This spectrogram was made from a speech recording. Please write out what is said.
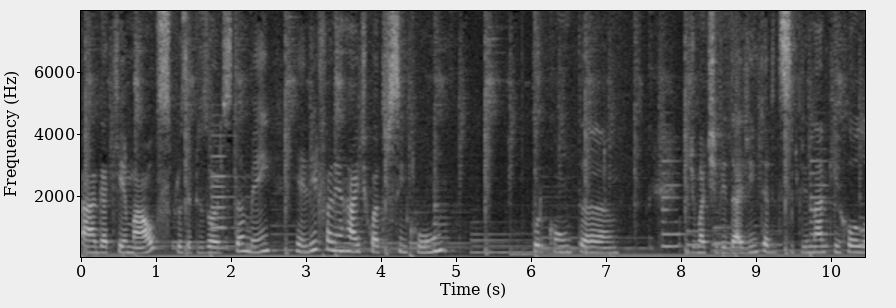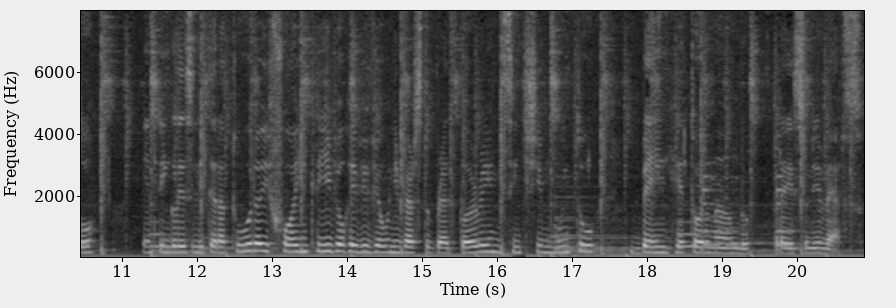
a HQ Maus para os episódios também, reli Fahrenheit 451 por conta de uma atividade interdisciplinar que rolou entre inglês e literatura e foi incrível reviver o universo do Bradbury, me senti muito bem retornando para esse universo.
